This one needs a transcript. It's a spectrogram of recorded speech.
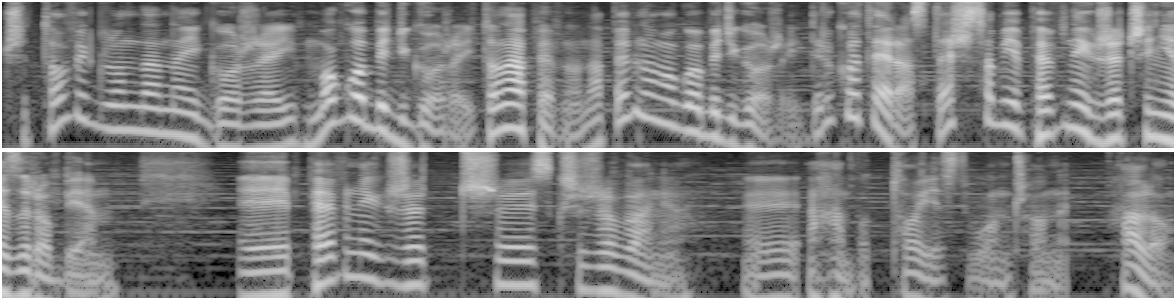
Czy to wygląda najgorzej? Mogło być gorzej, to na pewno, na pewno mogło być gorzej. Tylko teraz też sobie pewnych rzeczy nie zrobię. Yy, pewnych rzeczy skrzyżowania. Yy, aha, bo to jest włączone. Halo.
